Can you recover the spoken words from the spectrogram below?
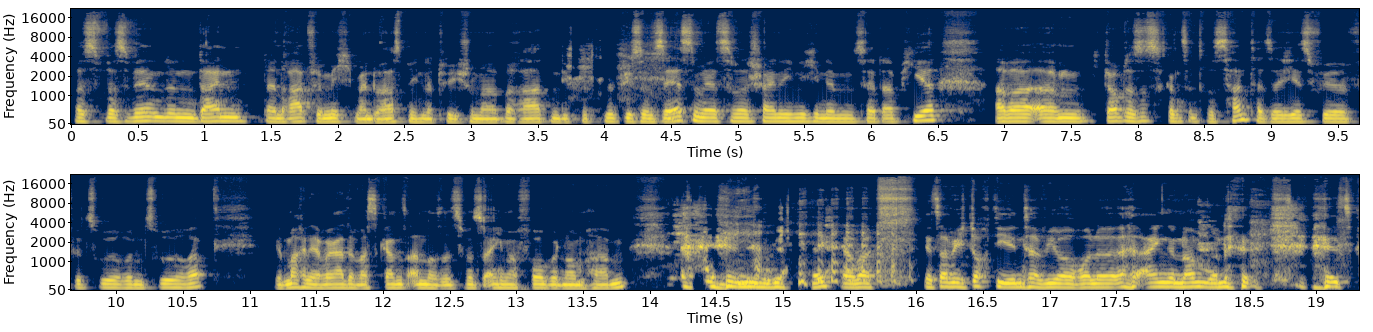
was, was wäre denn dein, dein Rat für mich? Ich meine, du hast mich natürlich schon mal beraten diesbezüglich, sonst säßen wir jetzt wahrscheinlich nicht in dem Setup hier. Aber ähm, ich glaube, das ist ganz interessant tatsächlich jetzt für, für Zuhörerinnen und Zuhörer. Wir machen ja gerade was ganz anderes, als wir uns eigentlich mal vorgenommen haben. Ja. Aber jetzt habe ich doch die Interviewerrolle eingenommen und jetzt,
